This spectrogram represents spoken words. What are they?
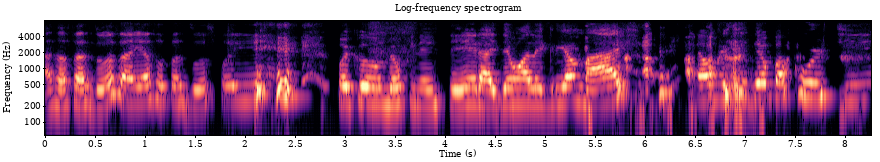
As outras duas, aí as outras duas foi, foi com o meu filho inteiro, aí deu uma alegria a mais. Realmente deu para curtir,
